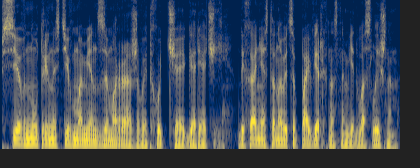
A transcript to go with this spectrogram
Все внутренности в момент замораживает, хоть чай горячий. Дыхание становится поверхностным, едва слышным.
